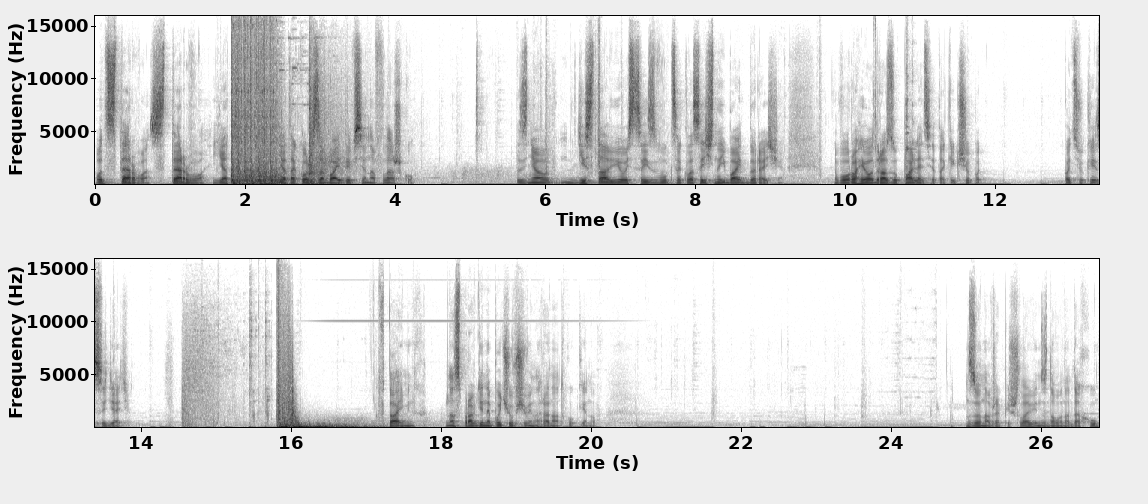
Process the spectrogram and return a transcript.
От стерво, стерво. Я, я також забайтився на флешку. Зняв, дістав і ось цей звук. Це класичний байт, до речі. Вороги одразу паляться, так, якщо пацюки сидять. В таймінг. Насправді не почув, що він гранатку кинув. Зона вже пішла, він знову на даху.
